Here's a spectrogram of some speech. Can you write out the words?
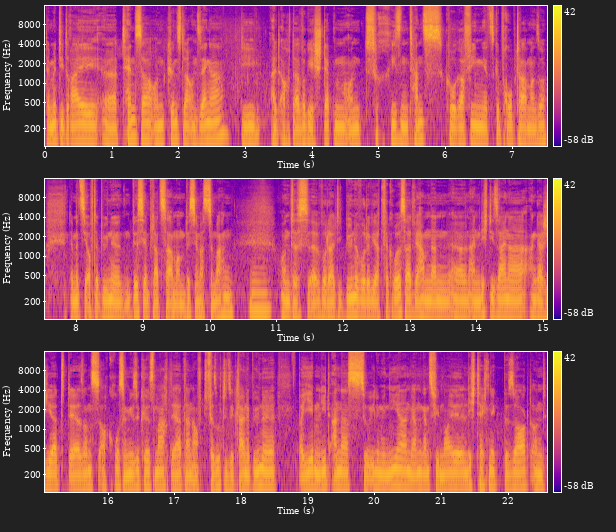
damit die drei äh, Tänzer und Künstler und Sänger, die halt auch da wirklich steppen und riesen Tanzchoreografien jetzt geprobt haben und so, damit sie auf der Bühne ein bisschen Platz haben, um ein bisschen bisschen was zu machen. Mhm. Und es äh, wurde halt, die Bühne wurde wieder vergrößert. Wir haben dann äh, einen Lichtdesigner engagiert, der sonst auch große Musicals macht. Der hat dann oft versucht, diese kleine Bühne bei jedem Lied anders zu illuminieren. Wir haben ganz viel neue Lichttechnik besorgt und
